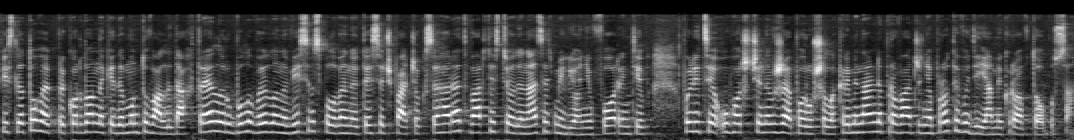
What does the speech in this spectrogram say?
Після того, як прикордонники демонтували дах трейлеру, було виявлено 8,5 тисяч пачок сигарет вартістю 11 мільйонів форентів. Поліція Угорщини вже порушила кримінальне провадження проти водія мікроавтобуса.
